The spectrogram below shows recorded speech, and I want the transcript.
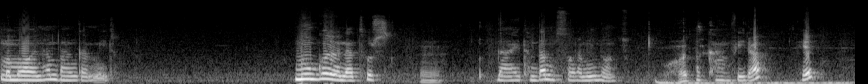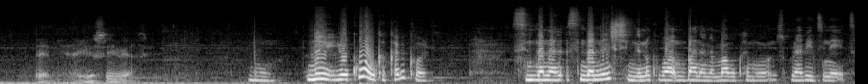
mama wawe ntambangamira nubwo yo natushe nahita ndamusohora mu intoki What? akamvira he Baby, are you serious? bo ni yo kubahuka akabikora Sindana- sindanishimye no kuba mbana na mabukwe mu nzu urabizi neza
